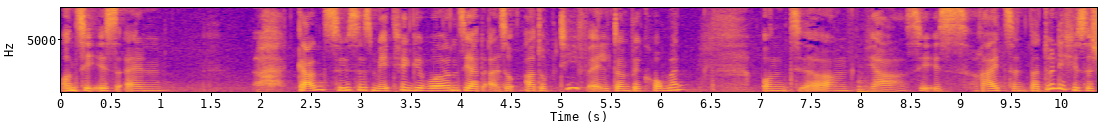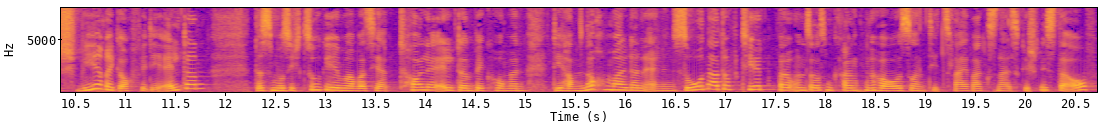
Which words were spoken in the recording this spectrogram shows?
Und sie ist ein ganz süßes Mädchen geworden. Sie hat also Adoptiveltern bekommen. Und ähm, ja, sie ist reizend. Natürlich ist es schwierig auch für die Eltern, das muss ich zugeben, aber sie hat tolle Eltern bekommen. Die haben nochmal dann einen Sohn adoptiert bei uns aus dem Krankenhaus und die zwei wachsen als Geschwister auf.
